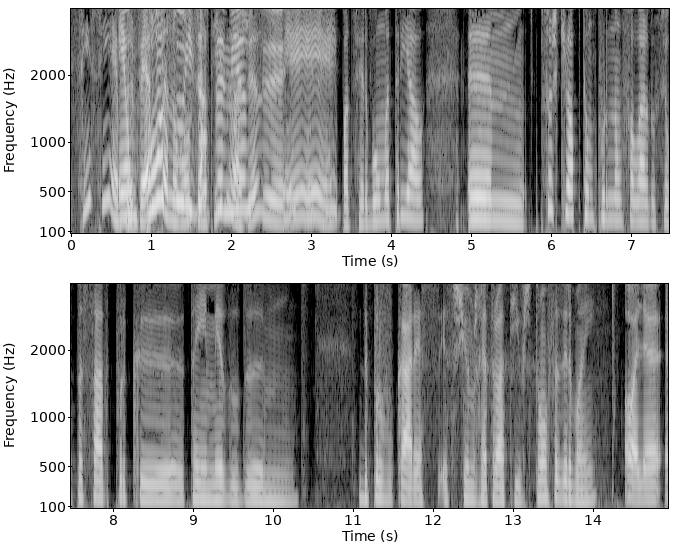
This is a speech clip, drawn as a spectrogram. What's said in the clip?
Sim, sim, é, É um perversa poço, no bom sentido, às exatamente. vezes. Sim, É, sim, é. sim, pode ser bom material. Hum, pessoas que optam por não falar do seu passado porque têm medo de, de provocar esse- esses ciúmes retroativos, estão a fazer bem. Olha, hum,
